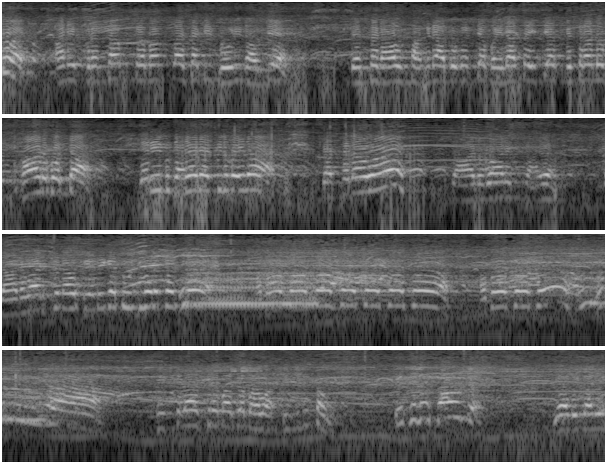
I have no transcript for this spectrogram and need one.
पळतोय आणि प्रथम क्रमांकासाठी जोडी धावते त्याचं नाव सांगण्या अगोदरच्या बैलाचा इतिहास मित्रांनो फार मोठा. गरीब घराण्यातील बैला. त्याचं नाव आहे दाडवाड कायम. दाडवाडचं नाव बेडग्यात उज्ज्वल करतं. शिकलास रे माझ्या भावा बिजली साऊंड बिजली साऊंड या ठिकाणी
